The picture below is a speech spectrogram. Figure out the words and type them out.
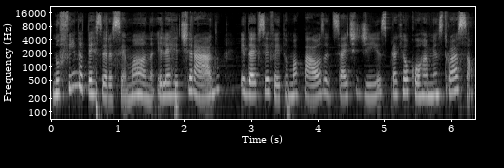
No fim da terceira semana, ele é retirado e deve ser feita uma pausa de sete dias para que ocorra a menstruação.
